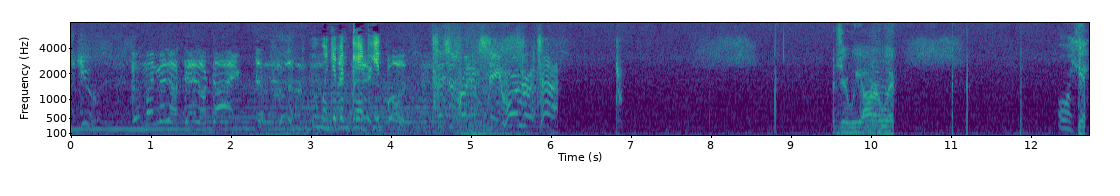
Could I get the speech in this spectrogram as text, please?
HQ. My men are dead or dying. Mình cho bên kèn hit. This is Ramstein. We're under attack. Roger, we are aware. Ôi. Yeah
